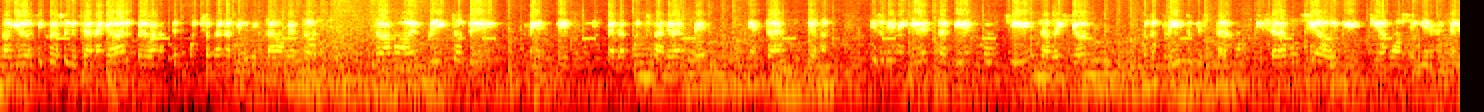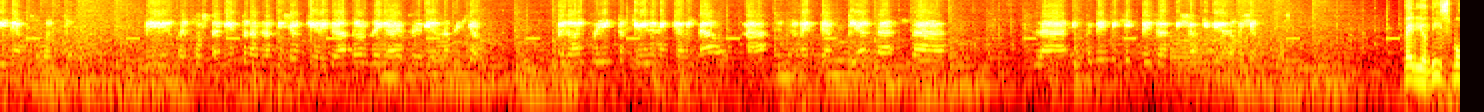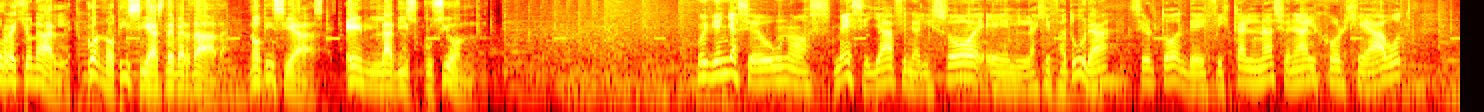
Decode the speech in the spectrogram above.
No quiero decir con eso que se van a acabar, pero van a ser mucho menos que lo que estamos viendo ahora. Entonces vamos a ver proyectos de, de, escala mucho más grande en este tema. Eso tiene que ver también con que la región, con los proyectos que, se han anunciado y que, que, vamos a seguir en esta línea, por supuesto, de reforzamiento de la transmisión, que el gran dolor de cabeza sería la región pero hay proyectos que vienen encaminados a simplemente ampliar la, la, la de transmisión que tiene la región. Periodismo regional con noticias de verdad. Noticias en la discusión. Muy bien, ya hace unos meses ya finalizó la jefatura, ¿cierto?, del fiscal nacional Jorge Abbott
